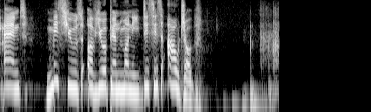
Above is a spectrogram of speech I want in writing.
and misuse of european money. this is our job.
